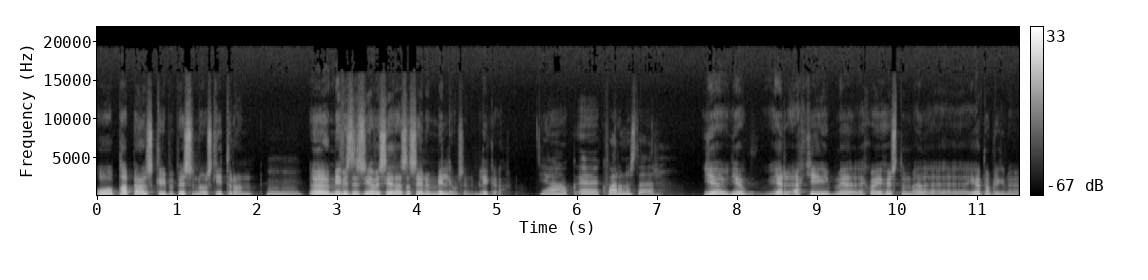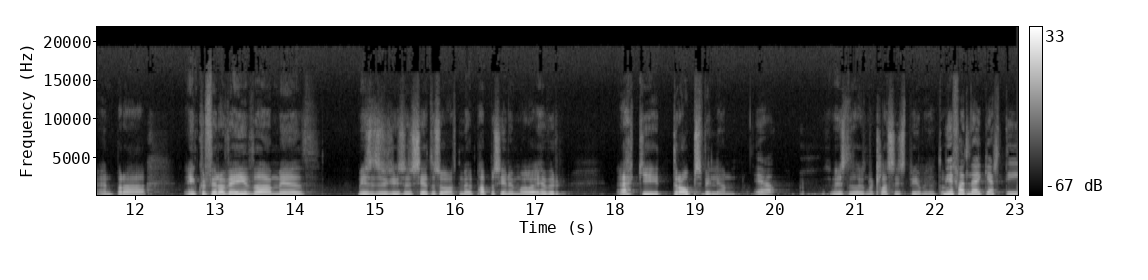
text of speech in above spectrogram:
og pappi hans grípur byssuna og skýtur hann. -hmm. uh, mér finnst þess að ég hafi séð þessa senum miljón sinnum líka já, uh, hvað annars það er? ég, ég er ekki með eitthvað í haustum uh, í augnablíkinu en bara einhver fyrir að veiða með mér sé þetta svo oft með pappa sínum og hefur ekki drápsviljan já, mér finnst þetta svona klassískt bíómynd mjög fallega gert í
